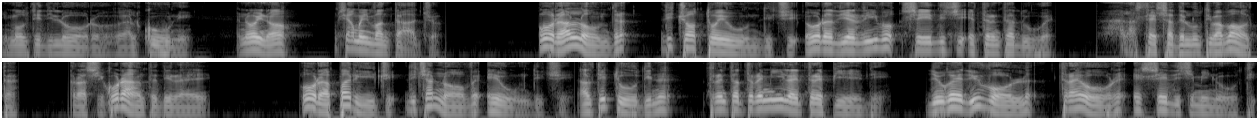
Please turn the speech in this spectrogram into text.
molti di loro, alcuni. Noi no, siamo in vantaggio. Ora a Londra 18 e 11, ora di arrivo 16 e 32. La stessa dell'ultima volta. Rassicurante, direi. Ora a Parigi 19 e 11, altitudine 33.003 piedi, durée du vol 3 ore e 16 minuti.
